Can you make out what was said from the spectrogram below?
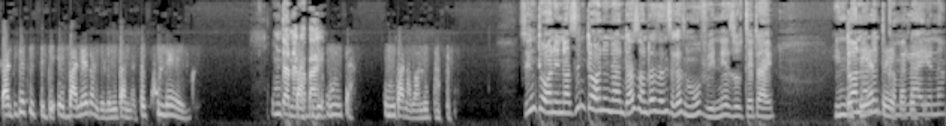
kanti ke sisithi ebaleka nje lo mntana sekhulelwe. Umntana kabani? umntana walo bhuti zintoni na? Zintoni na? Ndazonto ezenzeka ezimuvini ezo zithethayo yintoni lento igama layo na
